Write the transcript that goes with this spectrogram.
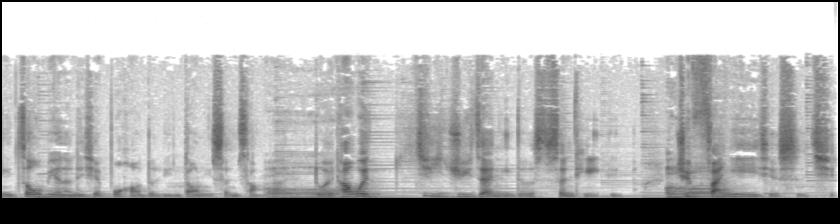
你周边的那些不好的灵到你身上来。哦，对，他会寄居在你的身体里，去哦反映一些事情。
